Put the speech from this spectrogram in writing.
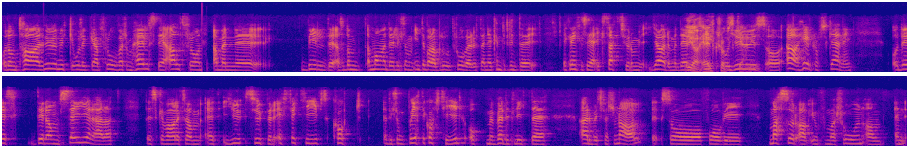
och de tar hur mycket olika prover som helst. Det är allt från ja, men, eh, bild, alltså de, de använder liksom inte bara blodprover utan jag kan typ inte jag kan inte säga exakt hur de gör det men det är Ja, och ljus och ja, helkroppsscanning. Och det, det de säger är att det ska vara liksom ett supereffektivt, kort, liksom på jättekort tid och med väldigt lite arbetspersonal eh, så får vi massor av information om en,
